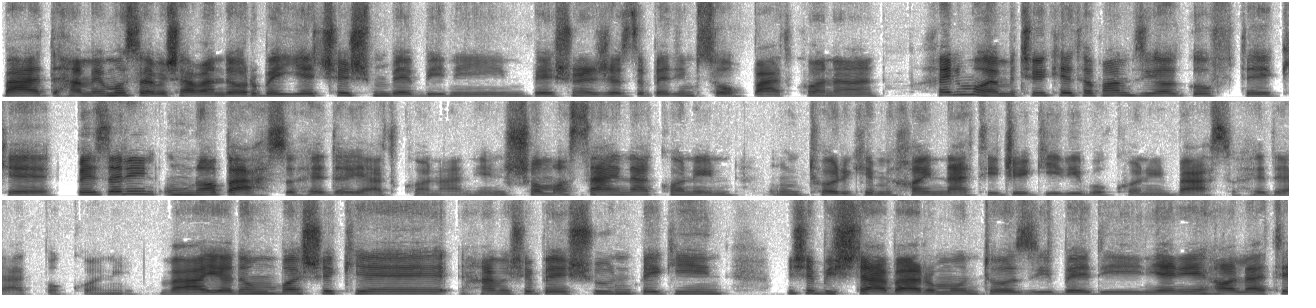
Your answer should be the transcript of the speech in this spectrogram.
بعد همه مصاحبه شونده رو به یه چشم ببینیم بهشون اجازه بدیم صحبت کنن. خیلی مهمه. توی کتابم زیاد گفته که بذارین اونا بحث و هدایت کنن. یعنی شما سعی نکنین اونطوری که می‌خواین نتیجه گیری بکنین بحث و هدایت بکنین. و یادمون باشه که همیشه بهشون بگین میشه بیشتر برامون توضیح بدین. یعنی حالت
